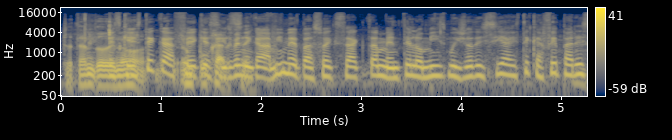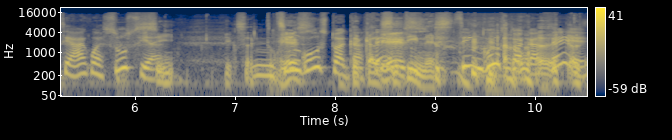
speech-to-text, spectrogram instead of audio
tratando de Es no que este café que sirven en cada... A mí me pasó exactamente lo mismo y yo decía, este café parece agua sucia. Sí, exacto. Sin Es gusto a de café. calcetines. Sin gusto a café.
